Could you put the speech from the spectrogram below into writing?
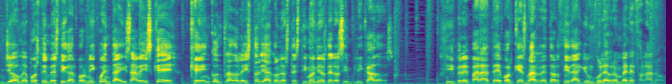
Yo me he puesto a investigar por mi cuenta y ¿sabéis qué? Que he encontrado la historia con los testimonios de los implicados. Y prepárate porque es más retorcida que un culebrón venezolano.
